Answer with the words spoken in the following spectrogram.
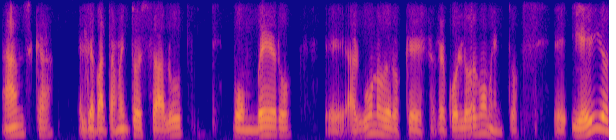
ANSCA, el Departamento de Salud, Bomberos, eh, algunos de los que recuerdo de momento, eh, y ellos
